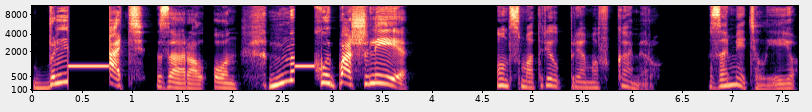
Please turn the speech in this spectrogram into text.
«Блядь!» — заорал он. «Нахуй пошли!» Он смотрел прямо в камеру, заметил ее.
